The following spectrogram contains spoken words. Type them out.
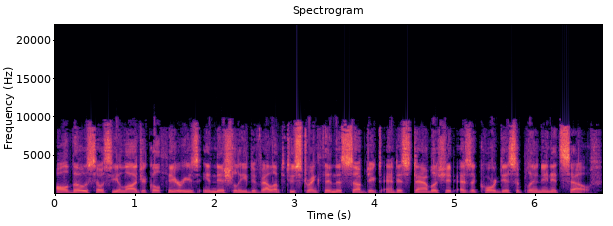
Although sociological theories initially developed to strengthen the subject and establish it as a core discipline in itself,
